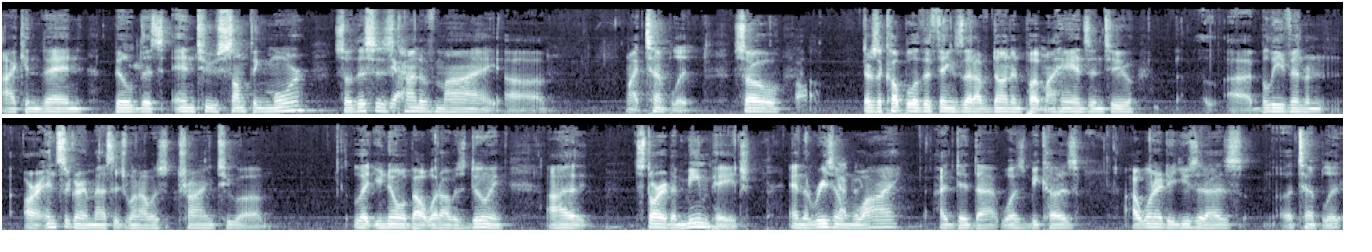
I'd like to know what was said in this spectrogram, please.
I can then build this into something more. So this is yeah. kind of my uh, my template. So there's a couple other things that I've done and put my hands into. I believe in our Instagram message when I was trying to uh, let you know about what I was doing. I started a meme page, and the reason why I did that was because I wanted to use it as a template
